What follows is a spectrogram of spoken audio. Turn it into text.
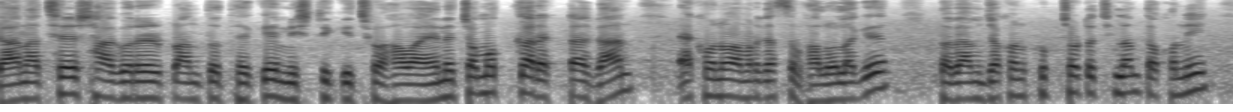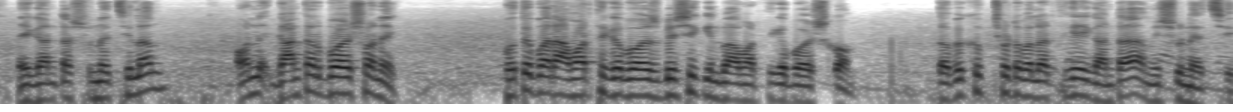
গান আছে, সাগরের প্রান্ত থেকে মিষ্টি কিছু হাওয়া এনে চমৎকার একটা গান। এখনও আমার কাছে ভালো লাগে। তবে আমি যখন খুব ছোট ছিলাম, তখনই এই গানটা শুনেছিলাম। অনেক গানটার বয়স অনেক। হতে পারে আমার থেকে বয়স বেশি কিংবা আমার থেকে বয়স কম। তবে খুব ছোটবেলার থেকে এই গানটা আমি শুনেছি।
